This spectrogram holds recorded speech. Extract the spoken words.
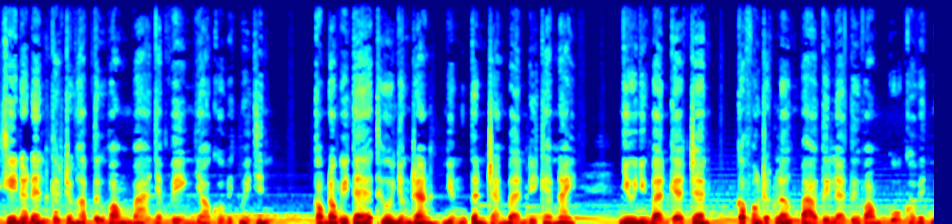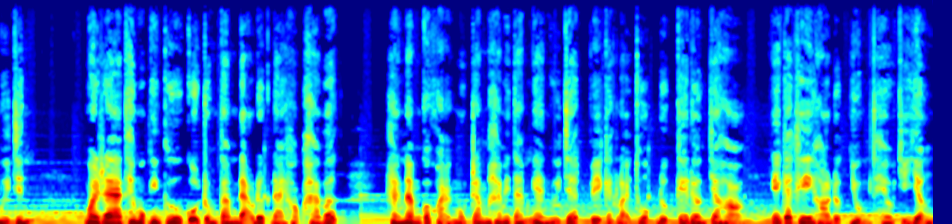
khi nói đến các trường hợp tử vong và nhập viện do COVID-19, cộng đồng y tế thừa nhận rằng những tình trạng bệnh đi kèm này, như những bệnh kể trên, có phần rất lớn vào tỷ lệ tử vong của COVID-19. Ngoài ra, theo một nghiên cứu của Trung tâm Đạo đức Đại học Harvard, hàng năm có khoảng 128.000 người chết vì các loại thuốc được kê đơn cho họ, ngay cả khi họ được dùng theo chỉ dẫn.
